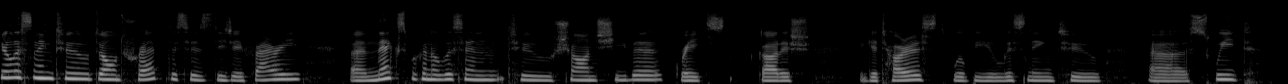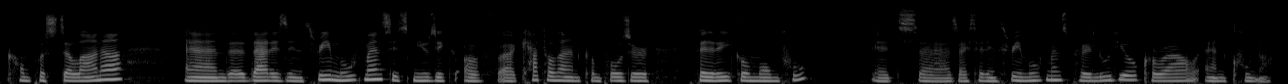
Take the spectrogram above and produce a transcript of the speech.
You're listening to Don't Fret. This is DJ Fari. Uh, next, we're going to listen to Sean Shibe, great Scottish guitarist. We'll be listening to uh, Suite Compostelana, and uh, that is in three movements. It's music of uh, Catalan composer Federico Mompou. It's, uh, as I said, in three movements Preludio, Chorale, and Cuna.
